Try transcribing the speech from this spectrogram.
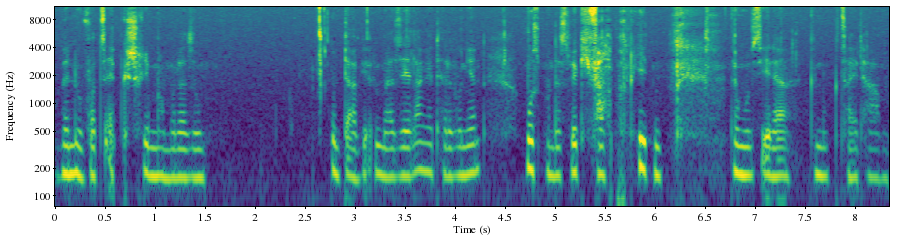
wenn wir WhatsApp geschrieben haben oder so. Und da wir immer sehr lange telefonieren, muss man das wirklich verabreden. Da muss jeder genug Zeit haben.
